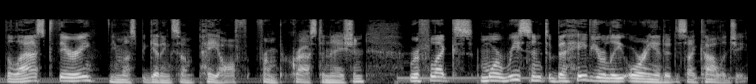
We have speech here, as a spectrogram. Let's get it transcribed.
The last theory, you must be getting some payoff from procrastination, reflects more recent behaviorally oriented psychology.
